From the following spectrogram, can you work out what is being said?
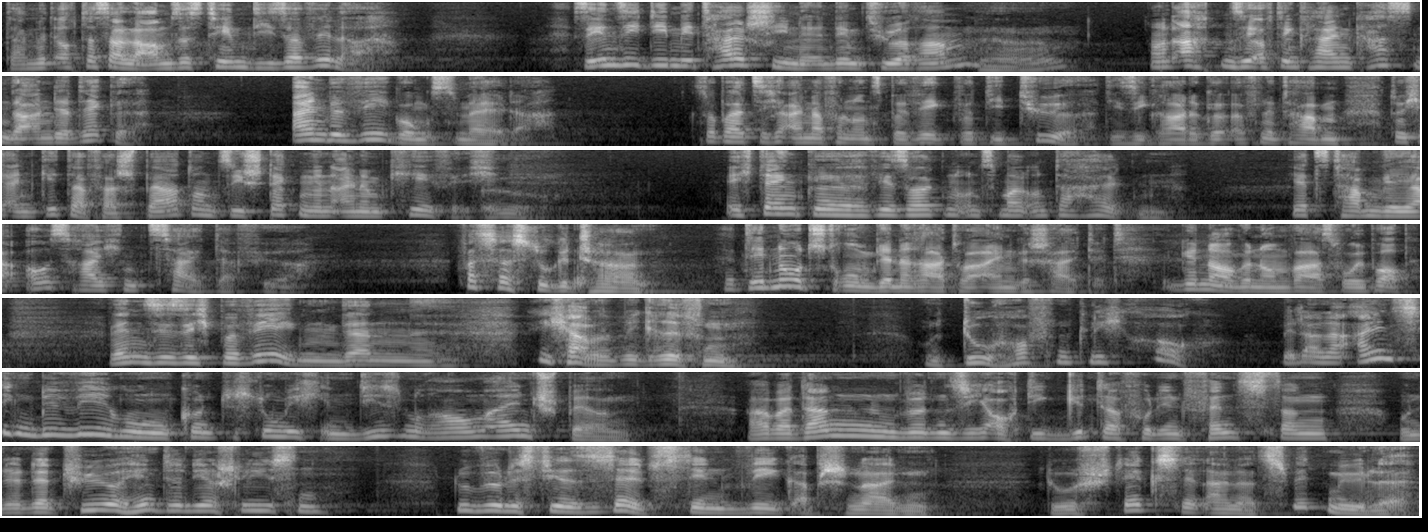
damit auch das Alarmsystem dieser Villa. Sehen Sie die Metallschiene in dem Türrahmen? Ja. Und achten Sie auf den kleinen Kasten da an der Decke. Ein Bewegungsmelder. Sobald sich einer von uns bewegt, wird die Tür, die Sie gerade geöffnet haben, durch ein Gitter versperrt und Sie stecken in einem Käfig. Ich denke, wir sollten uns mal unterhalten. Jetzt haben wir ja ausreichend Zeit dafür. Was hast du getan? Den Notstromgenerator eingeschaltet. Genau genommen war es wohl Bob. Wenn Sie sich bewegen, dann... äh, Ich habe begriffen. Und du hoffentlich auch. Mit einer einzigen Bewegung konntest du mich in diesem Raum einsperren. Aber dann würden sich auch die Gitter vor den Fenstern und in der Tür hinter dir schließen. Du würdest dir selbst den Weg abschneiden. Du steckst in einer Zwickmühle.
